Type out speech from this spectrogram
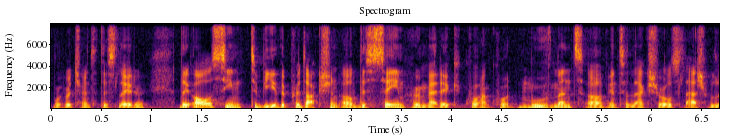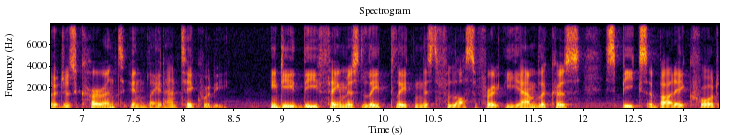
we'll return to this later, they all seem to be the production of the same Hermetic quote-unquote movement of intellectual slash religious current in late antiquity. Indeed, the famous late Platonist philosopher Iamblichus speaks about a quote,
